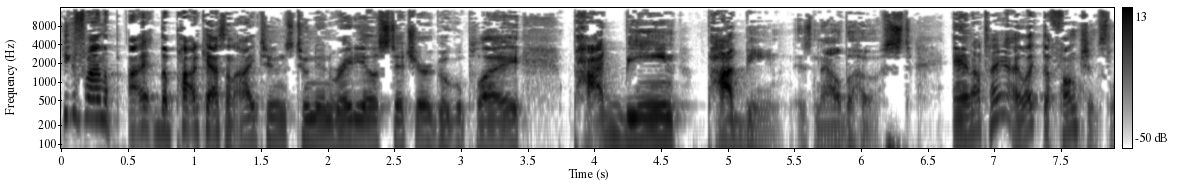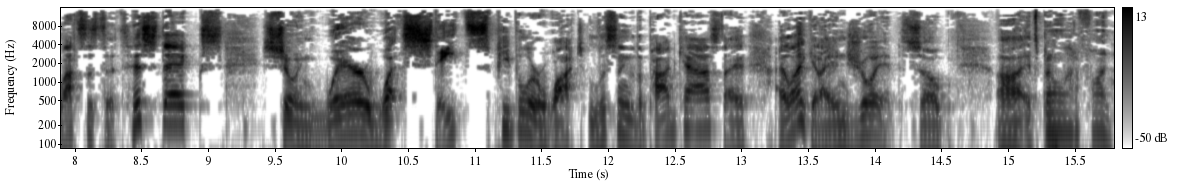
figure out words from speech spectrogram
You can find the, the podcast on iTunes, TuneIn Radio, Stitcher, Google Play, Podbean. Podbean is now the host. And I'll tell you, I like the functions. Lots of statistics showing where, what states people are watching, listening to the podcast. I, I like it. I enjoy it. So uh, it's been a lot of fun.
